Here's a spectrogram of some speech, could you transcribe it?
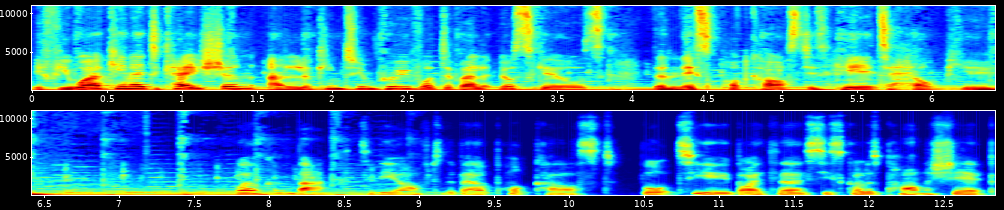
If you work in education and looking to improve or develop your skills, then this podcast is here to help you. Welcome back to the After the Bell podcast, brought to you by Thirsty Scholars Partnership.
